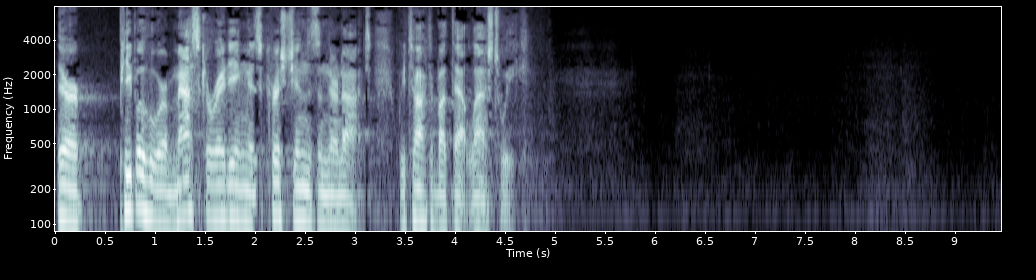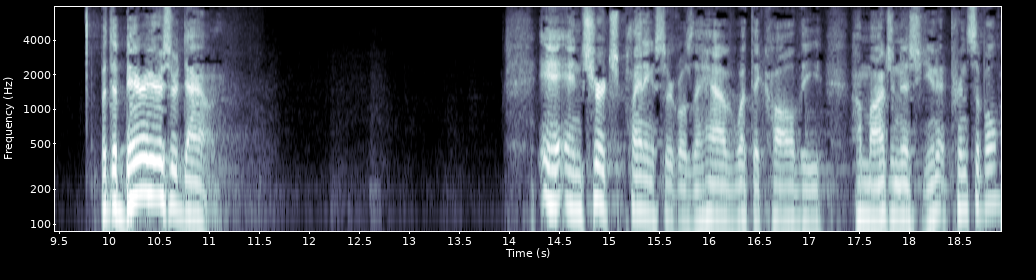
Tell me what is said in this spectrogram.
There are people who are masquerading as Christians and they're not. We talked about that last week. But the barriers are down. In, in church planning circles, they have what they call the homogenous unit principle,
